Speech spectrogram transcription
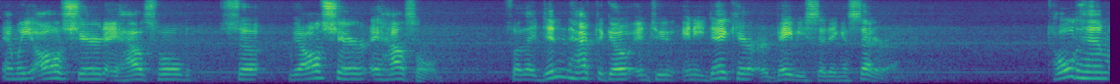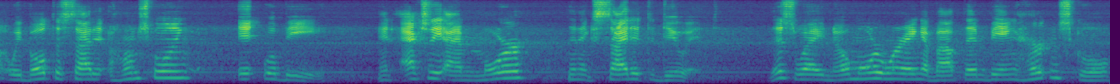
and we all shared a household. So we all share a household, so they didn't have to go into any daycare or babysitting, etc. Told him we both decided homeschooling it will be, and actually I'm more than excited to do it. This way, no more worrying about them being hurt in school,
